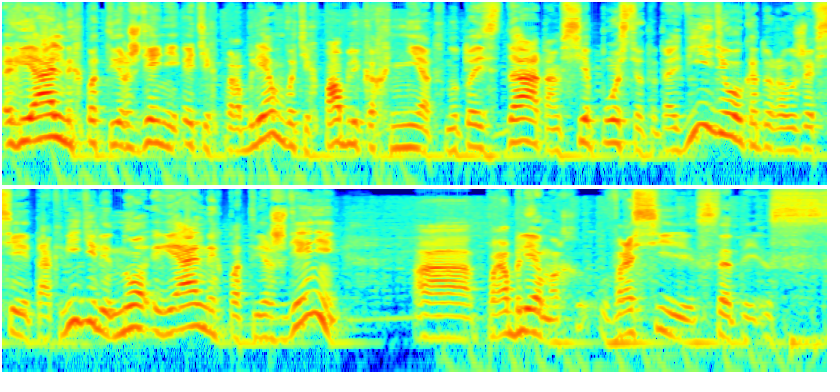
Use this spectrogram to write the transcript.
реальных подтверждений этих проблем в этих пабликах нет. Ну, то есть, да, там все постят это видео, которое уже все и так видели, но реальных подтверждений о проблемах в России с этой, с,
